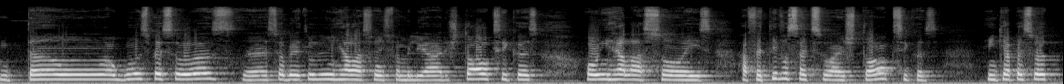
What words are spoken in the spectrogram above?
Então, algumas pessoas, né, sobretudo em relações familiares tóxicas ou em relações afetivos sexuais tóxicas, em que a pessoa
